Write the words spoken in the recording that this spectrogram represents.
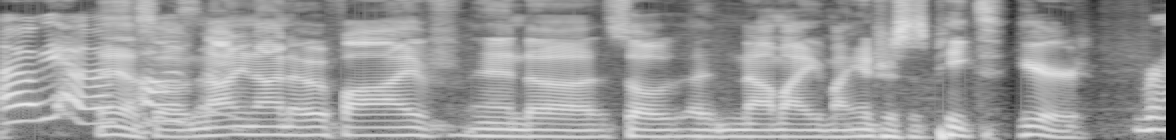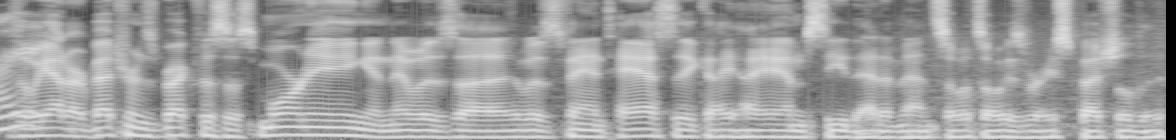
Oh yeah, yeah, so awesome. 99 to 05, and uh, so uh, now my my interest is peaked here. Right. So we had our veterans breakfast this morning, and it was uh, it was fantastic. I, I MC that event, so it's always very special to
